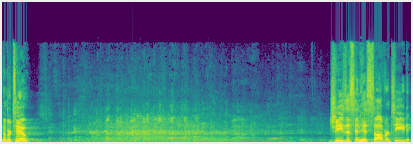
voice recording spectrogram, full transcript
Number two, Jesus in his sovereignty,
